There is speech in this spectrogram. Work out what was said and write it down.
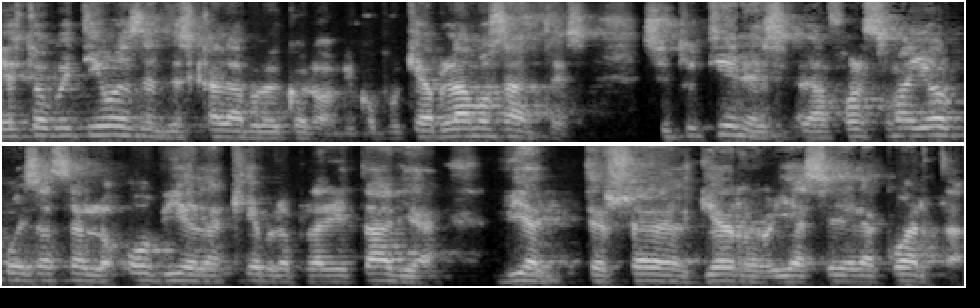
este objetivo es el descalabro económico, porque hablamos antes, si tú tienes la fuerza mayor, puedes hacerlo o vía la quiebra planetaria, vía tercera guerra, ya sea la cuarta,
